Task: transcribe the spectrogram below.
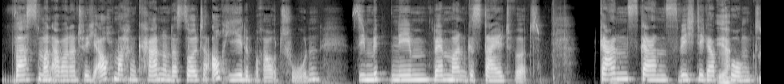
Was man aber natürlich auch machen kann, und das sollte auch jede Braut tun, sie mitnehmen, wenn man gestylt wird. Ganz, ganz wichtiger Ja. Punkt.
